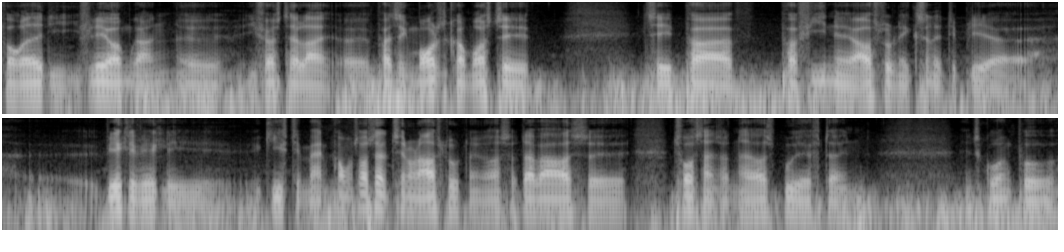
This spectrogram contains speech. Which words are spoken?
får reddet i, i flere omgange øh, i første halvleg. Øh, Patrick Mortensen kom også til, til et par, par fine afslutninger, ikke sådan at det bliver øh, virkelig, virkelig giftigt, men han kommer trods alt til nogle afslutninger også, og der var også, øh, Thorsteinsson havde også bud efter en, en scoring på,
